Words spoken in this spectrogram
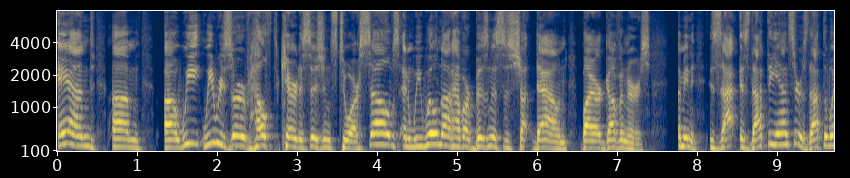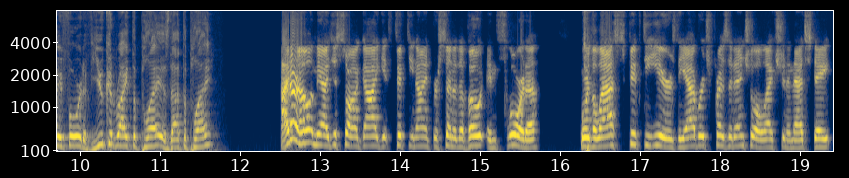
and um, uh, we we reserve health care decisions to ourselves, and we will not have our businesses shut down by our governors. I mean, is that is that the answer? Is that the way forward? If you could write the play, is that the play? I don't know. I mean, I just saw a guy get 59% of the vote in Florida, where the last 50 years, the average presidential election in that state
